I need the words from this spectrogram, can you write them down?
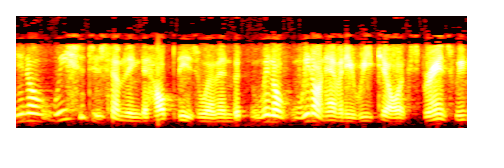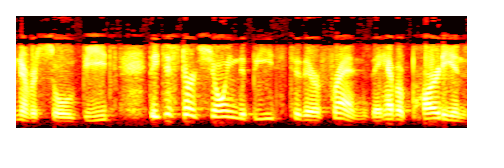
you know, we should do something to help these women, but we don't we don't have any retail experience. We've never sold beads. They just start showing the beads to their friends. They have a party and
